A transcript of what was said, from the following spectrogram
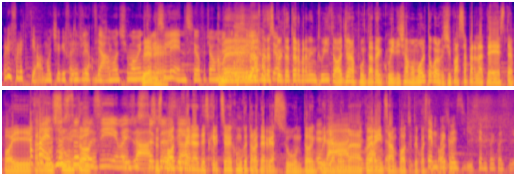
riflettiamoci, riflettiamoci. Riflettiamoci, un momento Bene. di silenzio. Facciamo un Come momento di i nostri ascoltatori avranno intuito, oggi è una puntata in cui diciamo molto quello che ci passa per la testa e poi Ah, ma faremo è un giusto sunto. così, ma è Esatto. giusto Su così. Spotify nella descrizione comunque trovate il riassunto in cui Esatto, diamo una esatto. coerenza un po' a tutte queste Sempre cose. così, sempre così.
